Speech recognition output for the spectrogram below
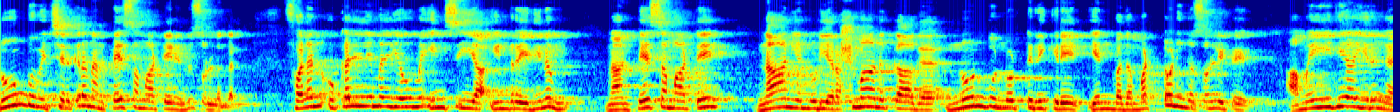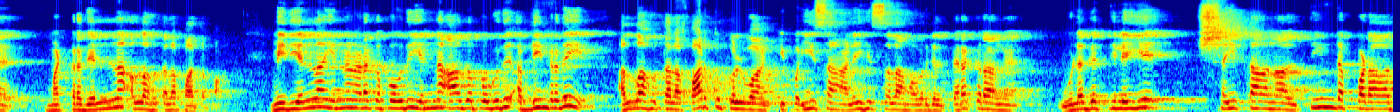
நோன்பு வச்சிருக்கிற நான் பேச மாட்டேன் என்று சொல்லுங்கள். ஃபலன் உகல்லிமல் யௌம இன்சியா இன்றைய தினம் நான் பேச மாட்டேன் நான் என்னுடைய ரஹ்மானுக்காக நோன்பு நொட்டிருக்கிறேன் என்பதை மட்டும் நீங்கள் சொல்லிட்டு அமைதியாக இருங்க. மற்றதெல்லாம் அல்லாஹு தலா பார்த்துப்பான். மீதி எல்லாம் என்ன நடக்க போகுது என்ன ஆக போகுது அப்படின்றதை அல்லாஹு தலா பார்த்து கொள்வான். இப்ப ஈசா அலிஹிஸ்லாம் அவர்கள் பிறக்கிறாங்க. உலகத்திலேயே ஷைத்தானால் தீண்டப்படாத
